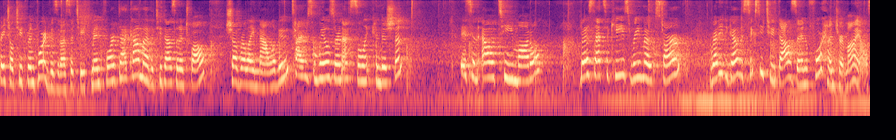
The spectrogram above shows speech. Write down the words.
Rachel Toothman Ford. Visit us at toothmanford.com. I have a 2012 Chevrolet Malibu. Tires and wheels are in excellent condition. It's an LT model. Both sets of keys, remote start, ready to go with 62,400 miles.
